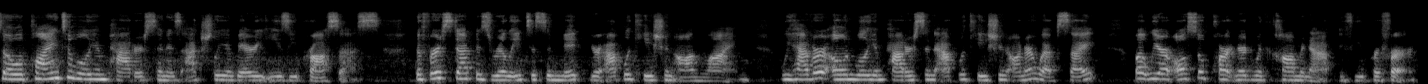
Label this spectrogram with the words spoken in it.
So applying to William Paterson is actually a very easy process. The first step is really to submit your application online. We have our own William Paterson application on our website, but we are also partnered with Common App if you prefer.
